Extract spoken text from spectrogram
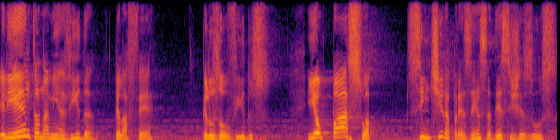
ele entra na minha vida pela fé, pelos ouvidos, e eu passo a sentir a presença desse Jesus,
